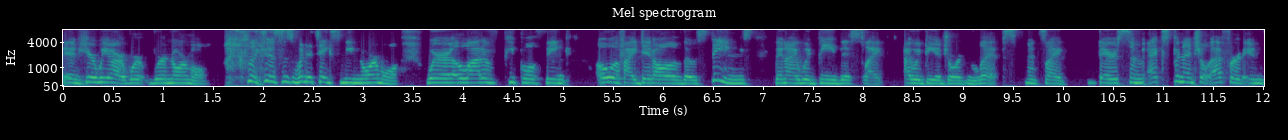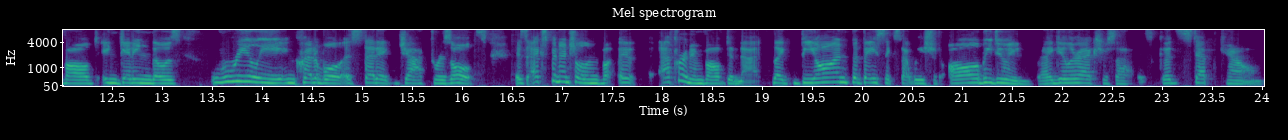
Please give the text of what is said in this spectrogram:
and here we are, we're, we're normal. like, this is what it takes to be normal. Where a lot of people think, oh, if I did all of those things, then I would be this, like, I would be a Jordan Lips. And it's like, there's some exponential effort involved in getting those really incredible aesthetic jacked results is exponential inv- uh, effort involved in that, like beyond the basics that we should all be doing regular exercise, good step count,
